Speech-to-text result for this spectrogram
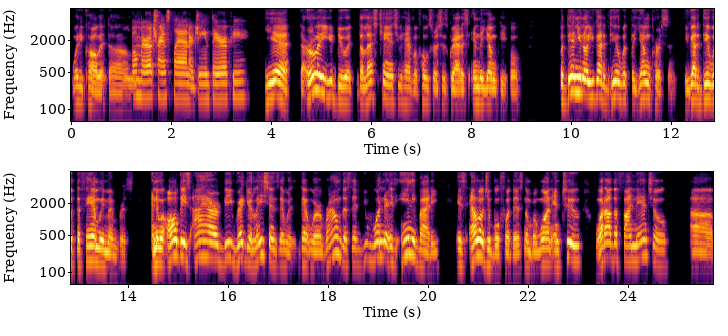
what do you call it um bone marrow transplant or gene therapy yeah the earlier you do it the less chance you have of host versus graft in the young people but then, you know, you got to deal with the young person, you got to deal with the family members. And there were all these IRB regulations that were that were around us that you wonder if anybody is eligible for this, number one. And two, what are the financial uh,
